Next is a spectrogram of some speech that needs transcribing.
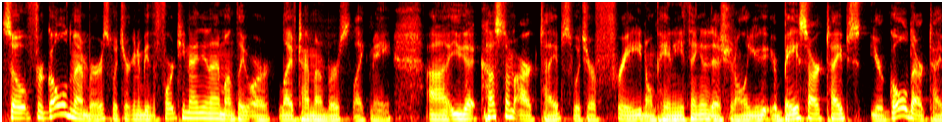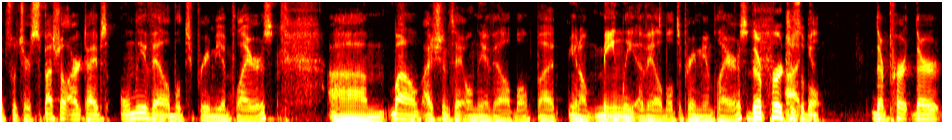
So for gold members, which are going to be the $14.99 monthly or lifetime members like me, uh, you get custom archetypes, which are free. You don't pay anything additional. You get your base archetypes, your gold archetypes, which are special archetypes only available to premium players. Um, well, I shouldn't say only available, but you know, mainly available to premium players. They're purchasable. They're per, they're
